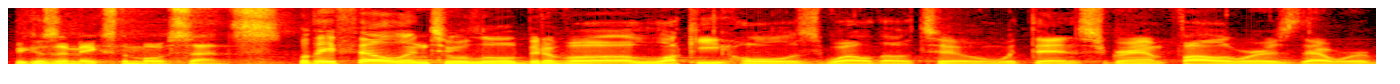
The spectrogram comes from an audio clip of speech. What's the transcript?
because it makes the most sense. Well, they fell into a little bit of a, a lucky hole as well, though, too, with the Instagram followers that were,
